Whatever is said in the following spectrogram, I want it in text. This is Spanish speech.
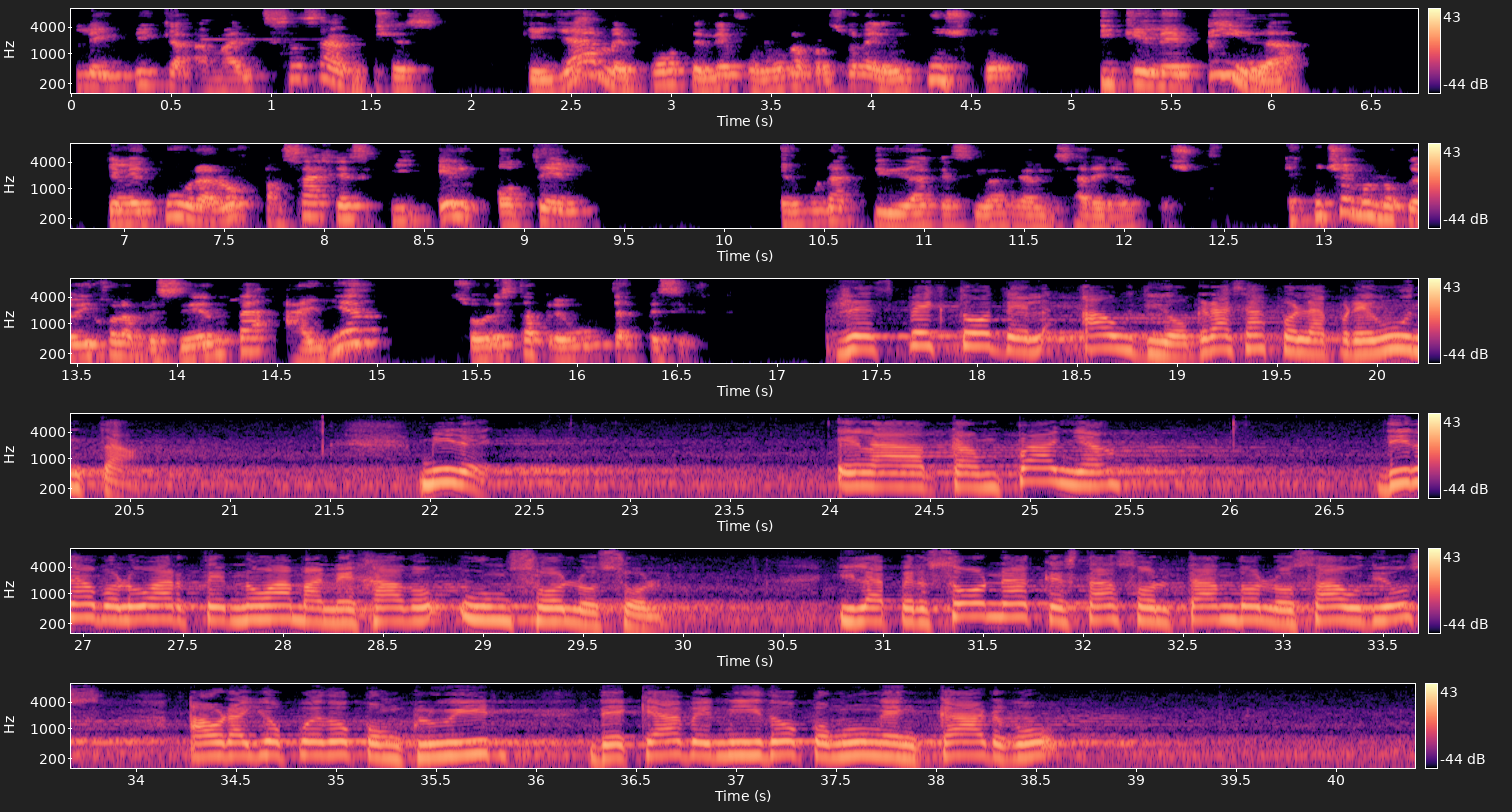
le indica a Maritza Sánchez que llame por teléfono a una persona en el Cusco y que le pida que le cubra los pasajes y el hotel en una actividad que se iba a realizar en el Cusco. Escuchemos lo que dijo la presidenta ayer sobre esta pregunta específica. Respecto del audio, gracias por la pregunta. Mire, en la campaña, Dina Boluarte no ha manejado un solo sol y la persona que está soltando los audios, ahora yo puedo concluir de que ha venido con un encargo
